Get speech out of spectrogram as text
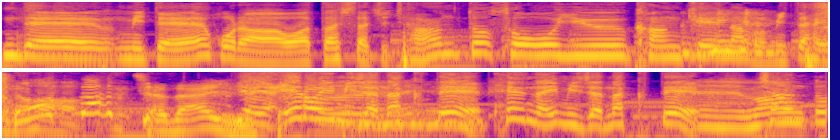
で、見て、ほら、私たちちゃんとそういう関係なのみたいそんな。なんじゃないいやいや、エロい意味じゃなくて、変な意味じゃなくてうん、ちゃんと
